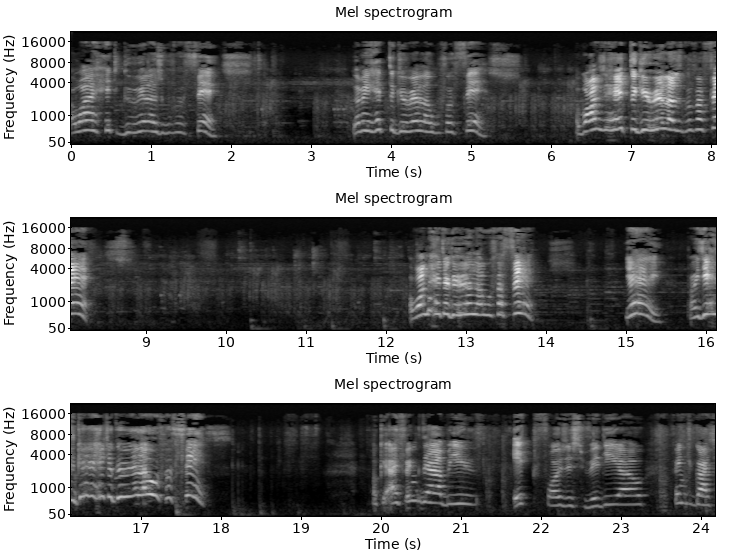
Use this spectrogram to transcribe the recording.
I want to hit gorillas with a fist. Let me hit the gorilla with a fist. I want to hit the gorillas with a fist. I want to hit the gorilla with a fist. Yay! But I didn't get to hit the gorilla with a fist. Okay, I think that'll be it for this video. Thank you guys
